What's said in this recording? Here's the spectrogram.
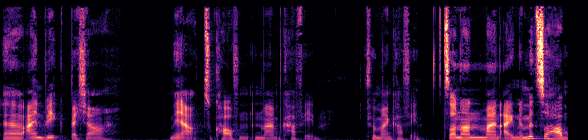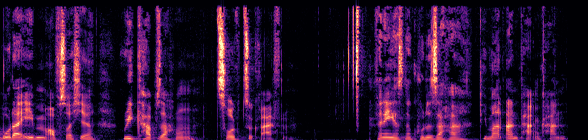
äh, Einwegbecher mehr zu kaufen in meinem Kaffee. Für meinen Kaffee. Sondern meinen eigenen mitzuhaben oder eben auf solche Recap-Sachen zurückzugreifen. Finde ich jetzt eine coole Sache, die man anpacken kann.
